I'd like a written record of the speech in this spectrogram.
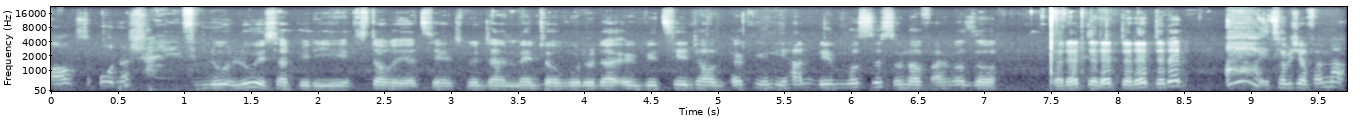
brauchst, ohne Scheiß. Lu Luis hat mir die Story erzählt mit deinem Mentor, wo du da irgendwie 10.000 Öcken in die Hand nehmen musstest und auf einmal so. dadet, dadet, dadet, dadet. Ah, jetzt habe ich auf einmal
